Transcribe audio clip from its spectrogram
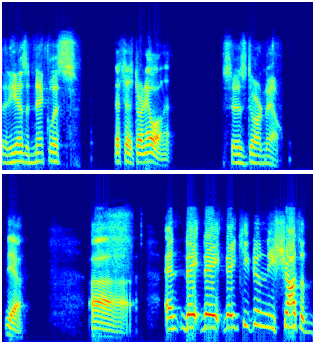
that he has a necklace that says Darnell on it. says Darnell. Yeah. Uh, and they, they, they keep doing these shots of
